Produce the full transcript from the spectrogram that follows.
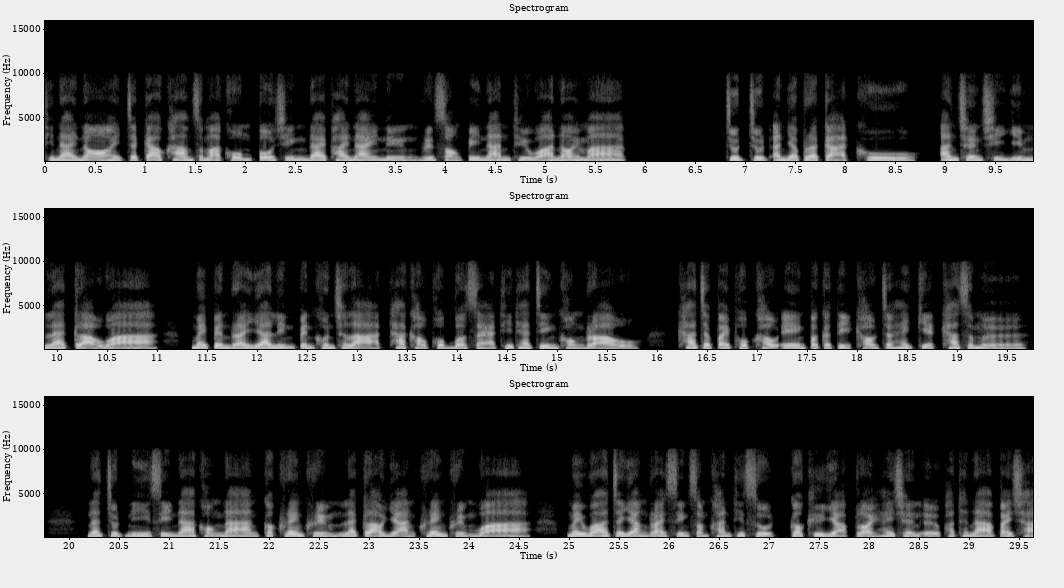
ที่นายน้อยจะก้าวข้ามสมาคมโปชิงได้ภายในหนึ่งหรือสองปีนั้นถือว่าน้อยมาก จุดจุดอัญญประกาศคู่ อันเชิงฉียิ้มและกล่าวว่า ไม่เป็นไรย่าหลินเป็นคนฉลาด ถ้าเขาพบเบาะแสที่แท้จริงของเราข้าจะไปพบเขาเองปกติเขาจะให้เกียรติข้าเสมอ ณจุดนี้สีหน้าของนางก็เคร่งขรึมและกล่าวอย่างเคร่งขรึมว่า ไม่ว่าจะอย่างไรสิ่งสำคัญที่สุดก็คืออย่าปล่อยให้เชิญเอ๋อพัฒนาไปช้า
